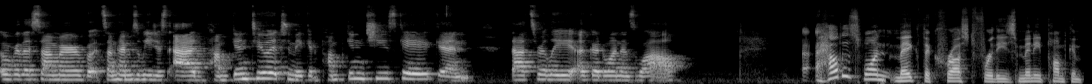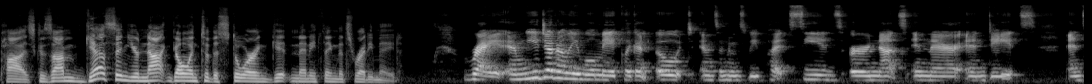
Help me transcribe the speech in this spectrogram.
over the summer, but sometimes we just add pumpkin to it to make it a pumpkin cheesecake, and that's really a good one as well. How does one make the crust for these mini pumpkin pies? Because I'm guessing you're not going to the store and getting anything that's ready made. Right. And we generally will make like an oat, and sometimes we put seeds or nuts in there and dates and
